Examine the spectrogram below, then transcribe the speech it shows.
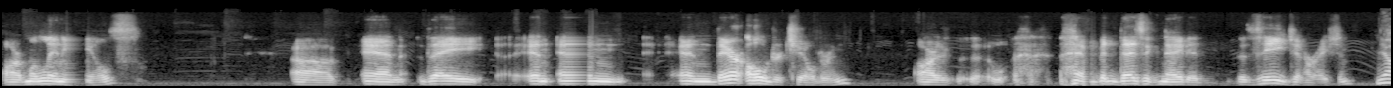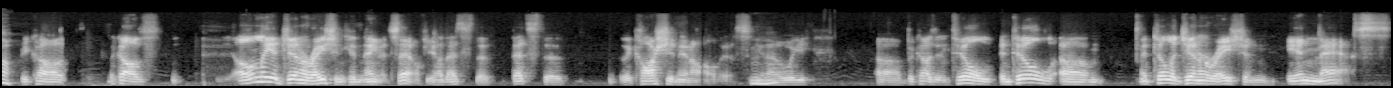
are millennials, uh, and they and and and their older children are have been designated the Z generation. Yeah, because because only a generation can name itself. You know, that's the that's the the caution in all this. Mm-hmm. You know, we uh, because until until um, until a generation in mass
